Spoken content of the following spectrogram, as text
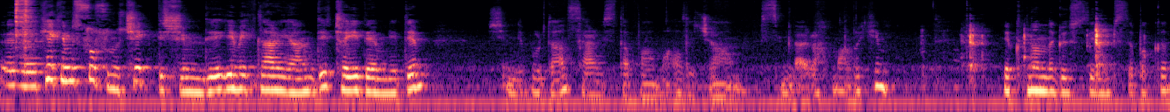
Ee, kekimiz sosunu çekti şimdi. Yemekler yendi. Çayı demledim. Şimdi buradan servis tabağıma alacağım. Bismillahirrahmanirrahim. Yakından da göstereyim size bakın.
